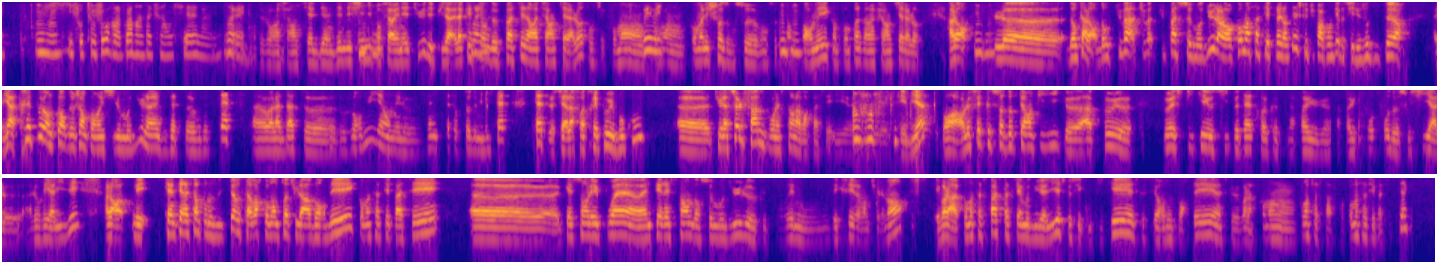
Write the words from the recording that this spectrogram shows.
Mhm. Il faut toujours avoir un référentiel. Ouais. Toujours un référentiel bien, bien défini Mhm. pour faire une étude. Et puis la, la question Ouais. de passer d'un référentiel à l'autre, c'est comment, Oui, oui. comment, comment les choses vont se, vont se Mhm. transformer quand on passe d'un référentiel à l'autre. Alors, Mhm. le, donc alors, donc tu vas, tu vas, tu passes ce module. Alors comment ça s'est présenté? Est-ce que tu peux raconter? Parce que les auditeurs, il y a très peu encore de gens qui ont réussi le module. Hein. Vous êtes, vous êtes sept euh, à la date euh, d'aujourd'hui. hein. On est le 27 octobre 2017. Sept, c'est à la fois très peu et beaucoup. Euh, tu es la seule femme pour l'instant à l'avoir passé, euh, ce qui est bien. Bon, alors le fait que tu sois docteur en physique euh, a peu euh, peut expliquer aussi peut-être que tu n'as pas eu t'as pas eu trop trop de soucis à le, à le réaliser. Alors, mais c'est intéressant pour nos auditeurs de savoir comment toi tu l'as abordé, comment ça s'est passé, euh, quels sont les points euh, intéressants dans ce module que tu pourrais nous, nous décrire éventuellement. Et voilà, comment ça se passe passer un module allié? Est-ce que c'est compliqué? Est-ce que c'est hors de portée? Est-ce que voilà, comment comment ça se passe? Comment ça s'est passé?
